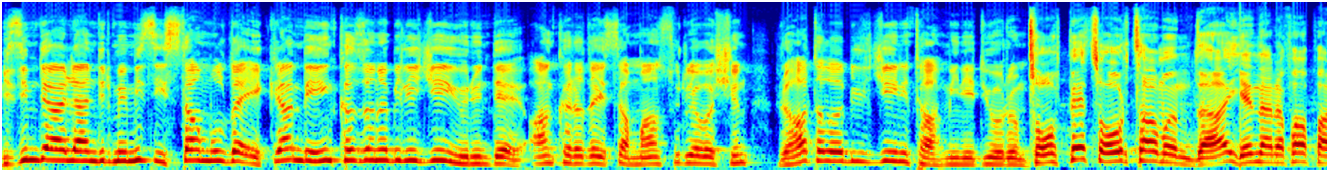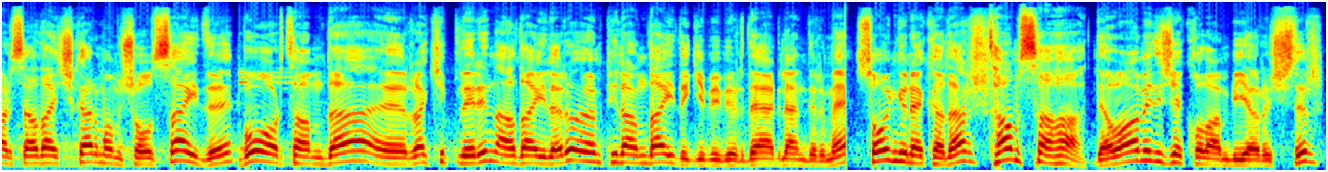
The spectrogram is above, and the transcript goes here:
Bizim değerlendirmemiz İstanbul'da Ekrem Bey'in kazanabileceği yönünde. Ankara'da ise Mansur Yavaş'ın rahat alabileceğini tahmin ediyorum. Sohbet ortamında Yeniden Refah Partisi aday çıkarmamış olsaydı bu ortamda e, rakiplerin adayları ön plandaydı gibi bir değerlendirme. Son güne kadar tam saha devam edecek olan bir yarıştır.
